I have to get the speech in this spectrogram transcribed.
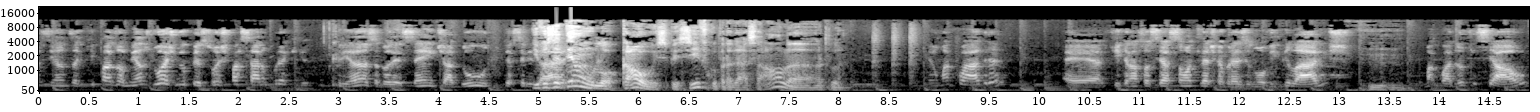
12 anos aqui, mais ou menos 2 mil pessoas passaram por aqui. Criança, adolescente, adulto, terceira idade. E você tem um local específico para dar essa aula, Arthur? É uma quadra, é, fica na Associação Atlética Brasil Novo em Pilares, uhum. uma quadra oficial,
